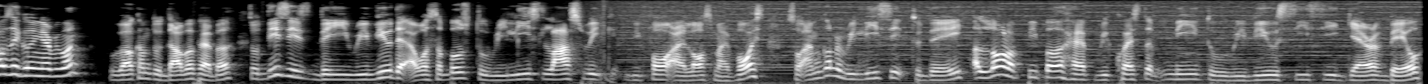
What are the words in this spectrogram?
How's it going everyone? Welcome to Double Pebble. So this is the review that I was supposed to release last week before I lost my voice. So I'm gonna release it today. A lot of people have requested me to review CC Gareth Bale.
